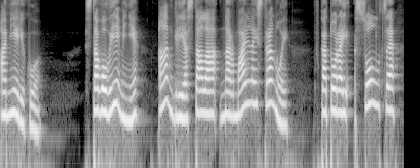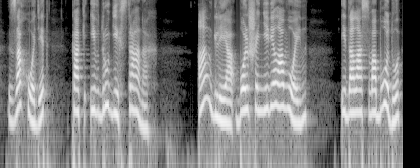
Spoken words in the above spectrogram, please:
Америку. С того времени Англия стала нормальной страной, в которой солнце заходит, как и в других странах. Англия больше не вела войн и дала свободу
